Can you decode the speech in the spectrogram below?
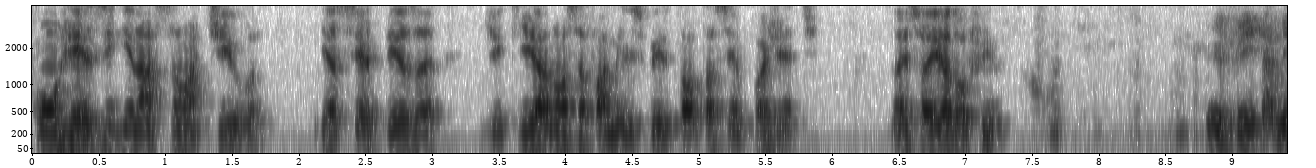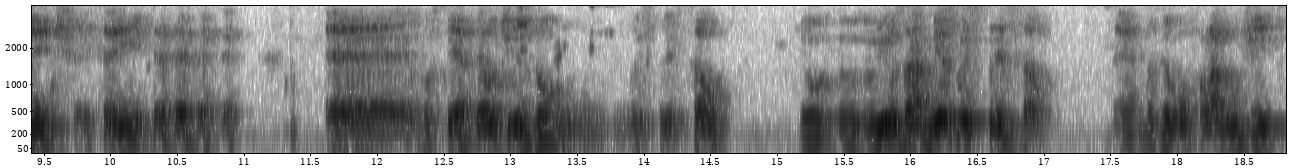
com resignação ativa e a certeza de que a nossa família espiritual está sempre com a gente. Não é isso aí, Adolfinho? Perfeitamente, é isso aí. É, você até utilizou uma expressão, eu, eu, eu, ia usar a mesma expressão, né? mas eu vou falar de um jeito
